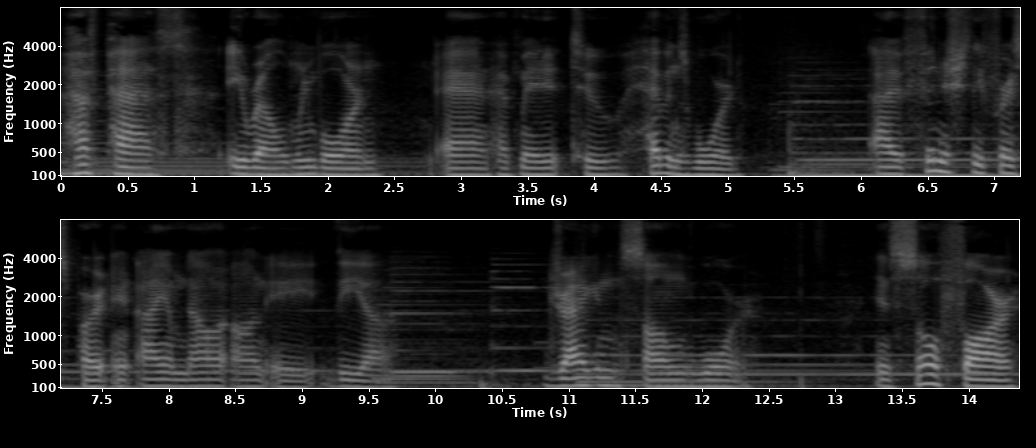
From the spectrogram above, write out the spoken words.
have passed a realm reborn and have made it to Heavensward. I've finished the first part and I am now on a the uh, Dragon Song War. And so far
